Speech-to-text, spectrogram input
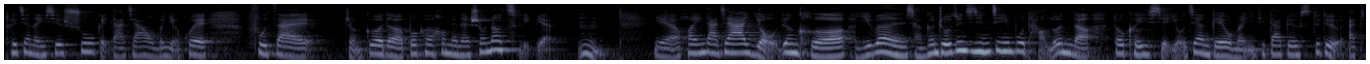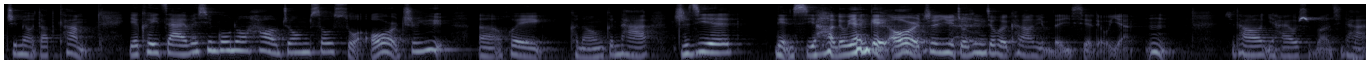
推荐了一些书给大家，我们也会附在整个的播客后面的 show notes 里边，嗯。也欢迎大家有任何疑问想跟卓君进行进一步讨论的，都可以写邮件给我们 etwstudio at gmail dot com，也可以在微信公众号中搜索“偶尔治愈”，呃，会可能跟他直接联系哈，留言给“偶尔治愈”，卓君就会看到你们的一些留言。嗯，徐涛，你还有什么其他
